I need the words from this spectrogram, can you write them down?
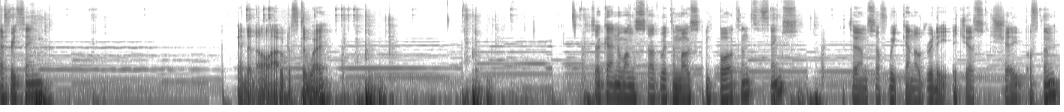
Everything. Of the way. So I kind of want to start with the most important things in terms of we cannot really adjust the shape of them.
